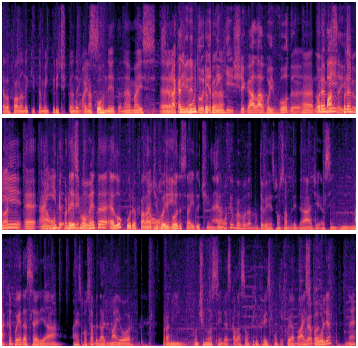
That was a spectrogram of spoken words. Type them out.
Ela falando aqui, também criticando Pô, aqui na corneta, né? Mas é, Será que a diretoria tem que chegar lá, voivoda? É, não pra faça mim, isso, pra eu mim acho. é, Ah, ainda, ontem, por nesse exemplo- momento é, é loucura falar Não, de ontem- Voivoda sair do time, É, ontem o Voivoda não teve responsabilidade. Assim, na campanha da Série A, a responsabilidade maior, pra mim, continua sendo a escalação que ele fez contra o Cuiabá, a Cuiabá. escolha, né?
